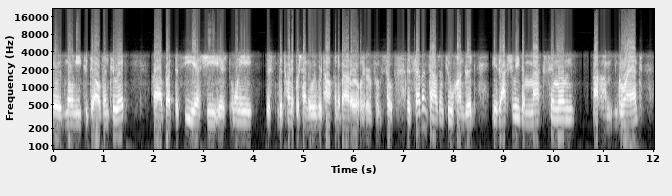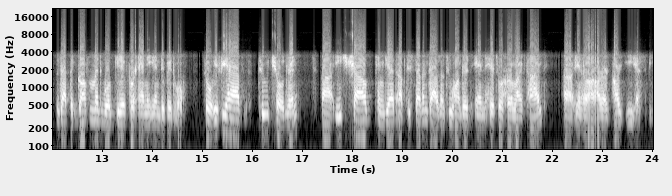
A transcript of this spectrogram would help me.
so no need to delve into it. Uh, but the CESG is only this, the 20% that we were talking about earlier. So the 7,200 is actually the maximum um, grant that the government will give for any individual. So if you have two children, uh, each child can get up to 7,200 in his or her lifetime uh, in our, our, our ESP.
